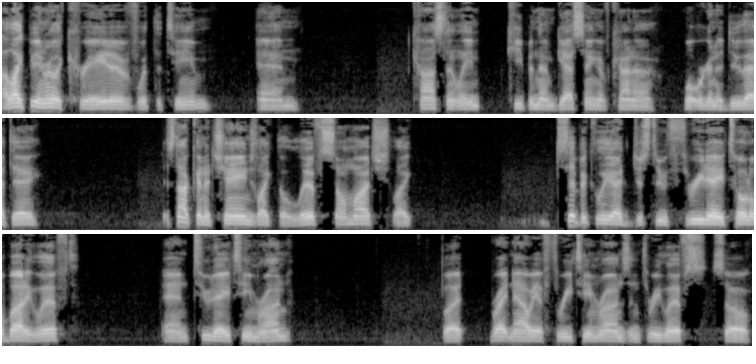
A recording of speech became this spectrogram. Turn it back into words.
I like being really creative with the team and constantly keeping them guessing of kind of what we're going to do that day. It's not going to change like the lift so much. Like typically, I just do three day total body lift and two day team run. But right now we have three team runs and three lifts. So,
